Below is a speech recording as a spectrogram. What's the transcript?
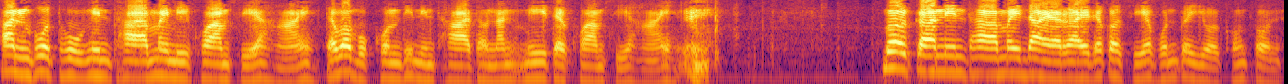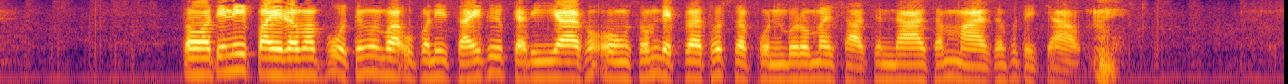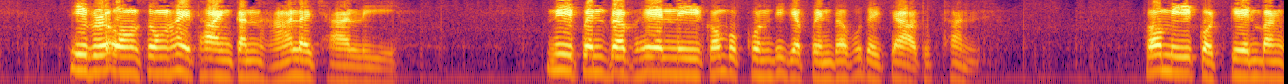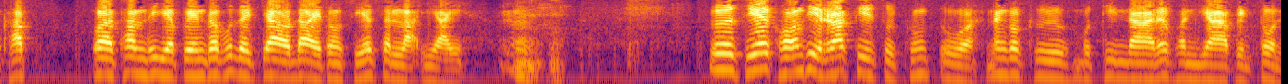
ท่านผู้ถูกนินทาไม่มีความเสียหาย แต่ว่าบุคคลที่นินทาเท่านั้นมีแต่ความเสียหาย เมื่อการนินทาไม่ได้อะไรแล้วก็เสียผลประโยชน์ของตน ต่อที่นี้ไปเรามาพูดถึงว่าอุปนิสัยคือจริยาขององค์สมเด็จพระทศพลบรมศาสดาสัมมาสัมพุทธเจ้า ที่พระองค์ทรงให้ทานกันหาและชาลี นี่เป็นประเพณีของบุคคลที่จะเป็นพระพุทธเจ้าทุกท่าน เพราะมีกฎเกณฑ์บังคับ ว่าท่านที่จะเป็นพระพุทธเจ้าได้ต้องเสียสละใหญ่คือเสียของที่รักที่สุดของตัว นั่นก็คือบุตรธินดาและพัญญาเป็นต้น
